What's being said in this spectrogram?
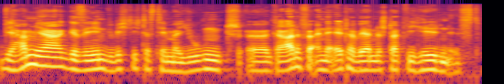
Wir haben ja gesehen, wie wichtig das Thema Jugend äh, gerade für eine älter werdende Stadt wie Hilden ist.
